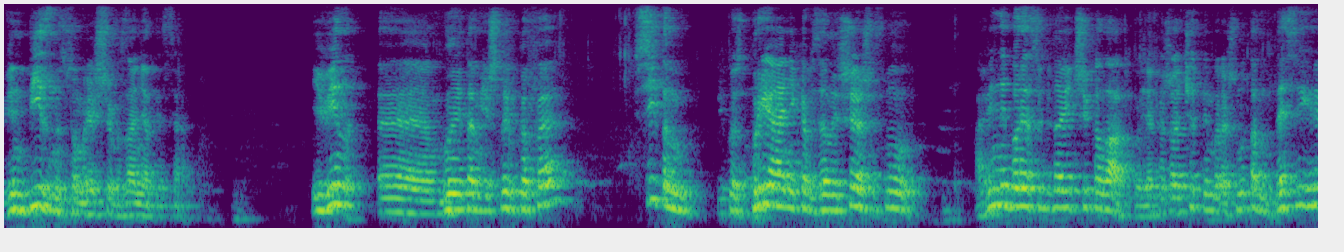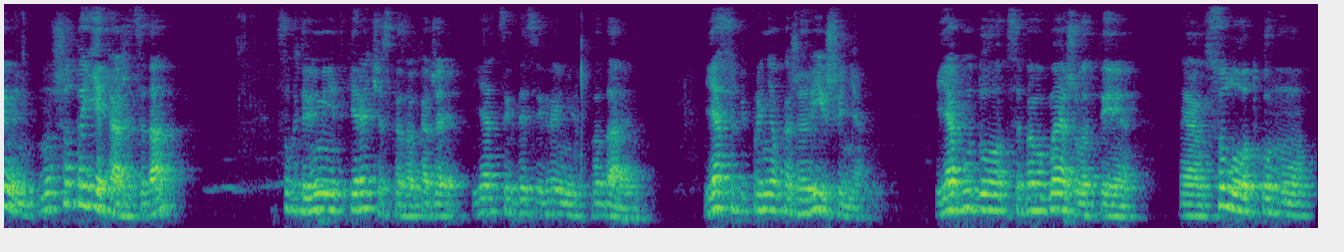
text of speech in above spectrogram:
Він бізнесом вирішив зайнятися. І він, е, ми там йшли в кафе, всі там якось пряника взяли, ще щось. Ну, а він не бере собі навіть шоколадку. Я кажу, а що ти береш? Ну там 10 гривень. Ну що то є, кажеться, да? Слухайте, він мені такі речі сказав, каже, я цих 10 гривень відкладаю. Я собі прийняв, каже, рішення. Я буду себе обмежувати е, в солодкому,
